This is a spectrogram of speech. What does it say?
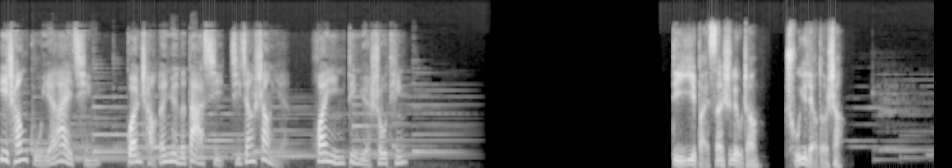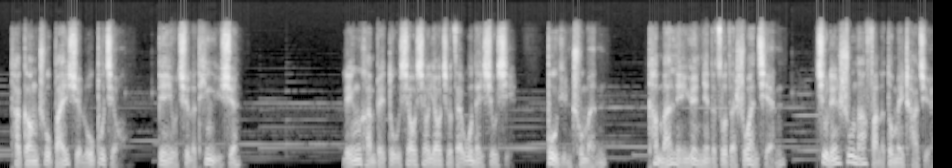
一场古言爱情、官场恩怨的大戏即将上演，欢迎订阅收听。第一百三十六章，厨艺了得上。他刚出白雪炉不久，便又去了听雨轩。凌寒被杜潇潇要求在屋内休息，不允出门。他满脸怨念的坐在书案前，就连书拿反了都没察觉。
